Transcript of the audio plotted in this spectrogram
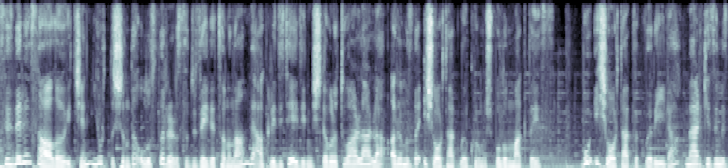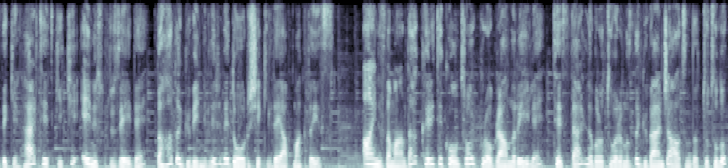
Sizlerin sağlığı için yurt dışında uluslararası düzeyde tanınan ve akredite edilmiş laboratuvarlarla aramızda iş ortaklığı kurmuş bulunmaktayız. Bu iş ortaklıklarıyla merkezimizdeki her tetkiki en üst düzeyde, daha da güvenilir ve doğru şekilde yapmaktayız. Aynı zamanda kalite kontrol programları ile testler laboratuvarımızda güvence altında tutulup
